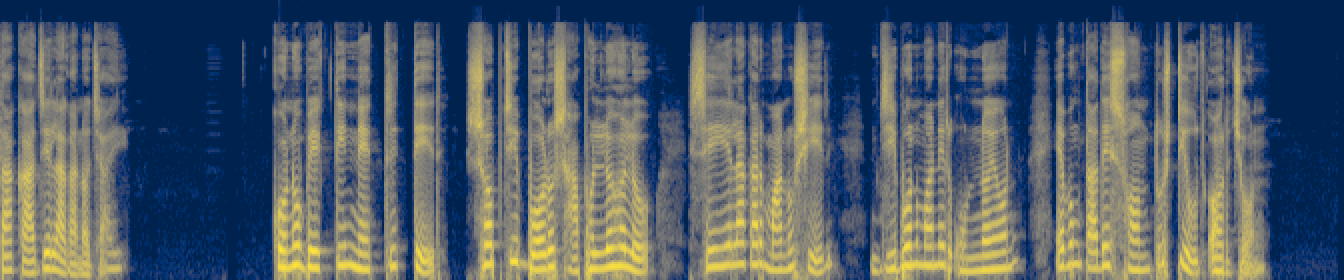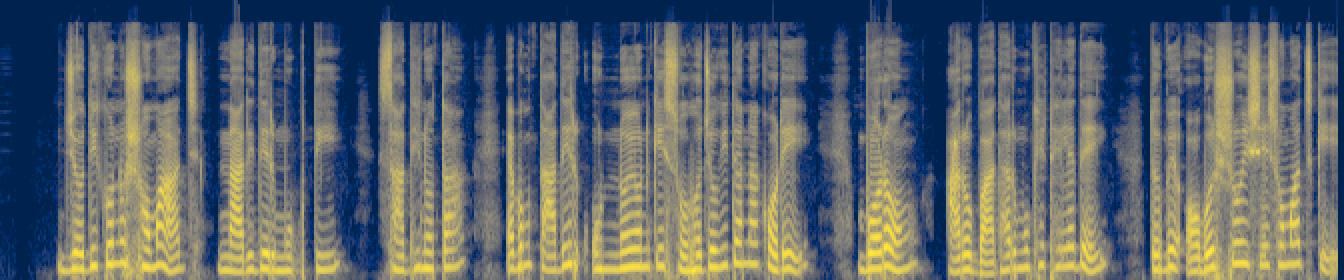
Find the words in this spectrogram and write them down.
তা কাজে লাগানো যায়। কোনো ব্যক্তির নেতৃত্বের সবচেয়ে বড় সাফল্য হল সেই এলাকার মানুষের জীবনমানের উন্নয়ন এবং তাদের সন্তুষ্টি অর্জন। যদি কোনো সমাজ নারীদের মুক্তি, স্বাধীনতা এবং তাদের উন্নয়নকে সহযোগিতা না করে, বরং আরও বাধার মুখে ঠেলে দেয়, তবে অবশ্যই সে সমাজকে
